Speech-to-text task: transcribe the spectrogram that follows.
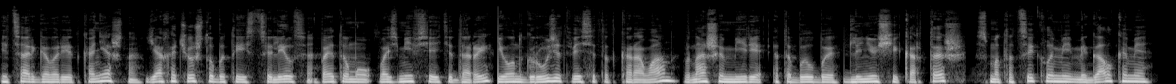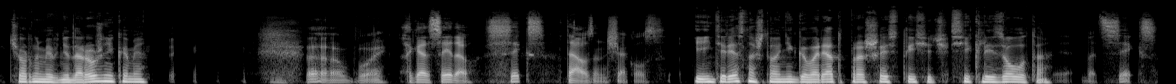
и царь говорит, конечно, я хочу, чтобы ты исцелился, поэтому возьми все эти дары, и он грузит весь этот караван. В нашем мире это был бы длиннющий кортеж с мотоциклами, мигалками, черными внедорожниками. oh boy. I gotta say though, six thousand shekels, И интересно, что они говорят про шесть тысяч сиклей золота. but six.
